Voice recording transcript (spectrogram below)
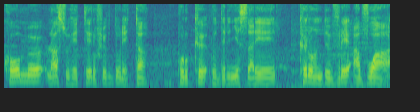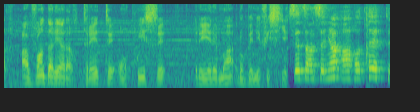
comme l'a souhaité le chef de l'État, pour que le dernier salaire que l'on devrait avoir avant d'aller à la retraite, on puisse réellement le bénéficier. Ces enseignants en retraite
